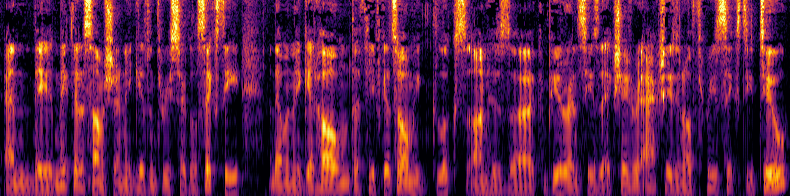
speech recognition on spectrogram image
and they make that assumption and he gives them three shekel sixty and then when they get home the thief gets home he looks on his uh, computer and sees the exchange rate actually is you know three sixty two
